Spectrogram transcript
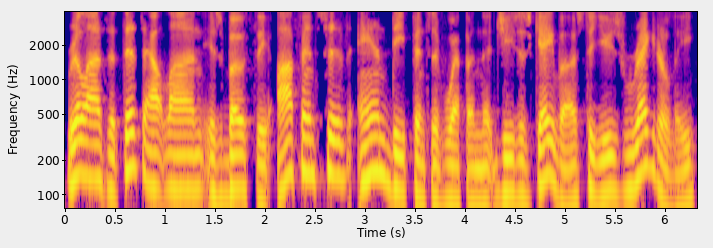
Realize that this outline is both the offensive and defensive weapon that Jesus gave us to use regularly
